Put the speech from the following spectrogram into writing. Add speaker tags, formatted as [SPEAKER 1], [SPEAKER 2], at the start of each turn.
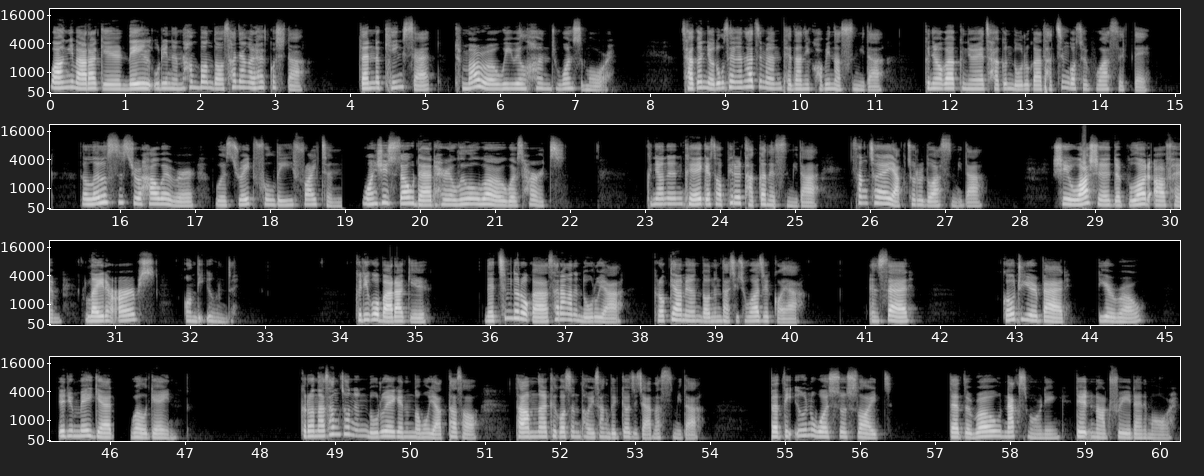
[SPEAKER 1] 왕이 말하길 내일 우리는 한 번 더 사냥을 할 것이다. Then the king said, Tomorrow we will hunt once more. 작은 여동생은 하지만 대단히 겁이 났습니다. 그녀가 그녀의 작은 노루가 다친 것을 보았을 때. The little sister, however, was dreadfully frightened when she saw that her little roe was hurt. 그녀는 그에게서 피를 닦아냈습니다. 상처에 약초를 놓았습니다. She washed the blood off him, laid herbs on the wound. 그리고 말하길, 내 침대로 가 사랑하는 노루야. 그렇게 하면 너는 다시 좋아질 거야. And said, Go to your bed, dear Roe, that you may get well again. 그러나 상처는 노루에게는 너무 얕아서 다음날 그것은 더 이상 느껴지지 않았습니다. But the wound was so slight that the roe next morning did not feel it anymore.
